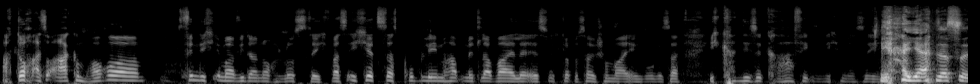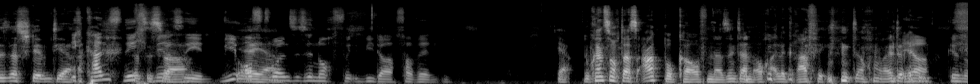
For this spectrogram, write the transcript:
Ach doch, also Arkham Horror finde ich immer wieder noch lustig. Was ich jetzt das Problem habe mittlerweile ist, ich glaube, das habe ich schon mal irgendwo gesagt, ich kann diese Grafiken nicht mehr sehen. Ja, ja, das, das stimmt, ja. Ich kann es nicht mehr wahr. sehen. Wie Ja, oft ja. wollen sie sie noch für, wieder verwenden? Ja, du kannst noch das Artbook kaufen, da sind dann auch alle Grafiken nochmal drin. Ja, genau.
